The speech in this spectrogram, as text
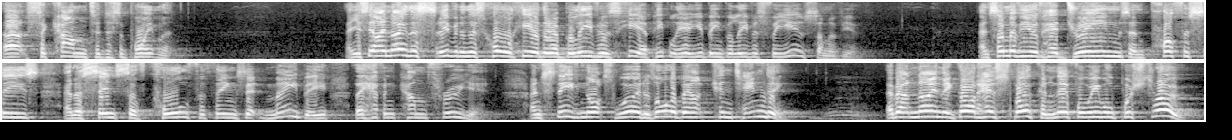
uh, succumb to disappointment. And you see, I know this, even in this hall here, there are believers here, people here, you've been believers for years, some of you. And some of you have had dreams and prophecies and a sense of call for things that maybe they haven't come through yet. And Steve Knott's word is all about contending, about knowing that God has spoken, therefore we will push through.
